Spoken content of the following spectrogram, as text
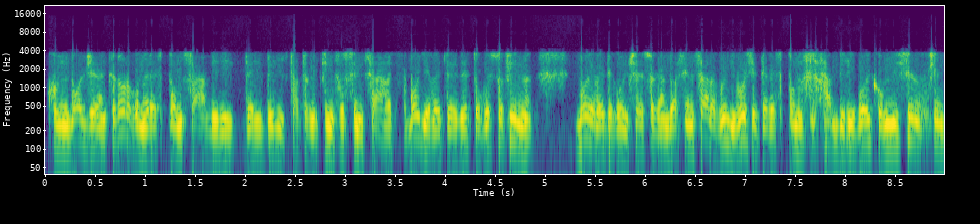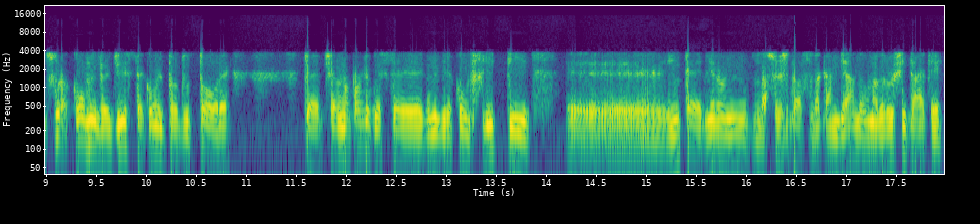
coinvolgere anche loro come responsabili del, del, fatto che il film fosse in sala. Voi gli avete detto questo film, voi avete concesso che andasse in sala, quindi voi siete responsabili, voi commissione di censura come il regista e come il produttore. Cioè, c'erano proprio questi conflitti eh, interni, non, la società stava cambiando a una velocità che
